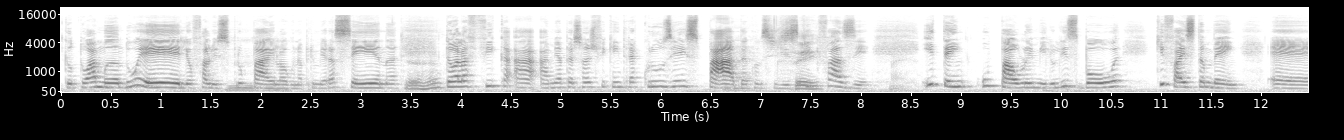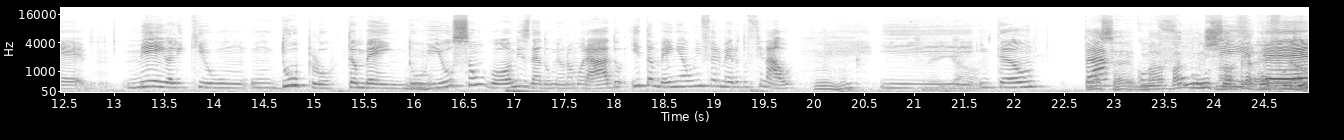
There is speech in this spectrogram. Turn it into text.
que eu tô amando ele, eu falo isso pro pai logo na primeira cena. Uhum. Então ela fica, a, a minha personagem fica entre a cruz e a espada, É, como se diz, o que, que fazer? É. E tem o Paulo Emílio Lisboa, que faz também é, meio ali que um, um duplo também do Uhum. Wilson Gomes, né, do meu namorado, e também é o enfermeiro do final. Uhum. E legal. então, pra Nossa, é uma confundir, bagunça pra Nossa, confundir é,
